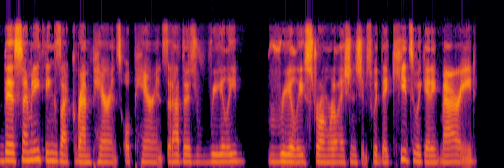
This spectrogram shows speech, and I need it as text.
there's so many things like grandparents or parents that have those really really strong relationships with their kids who are getting married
